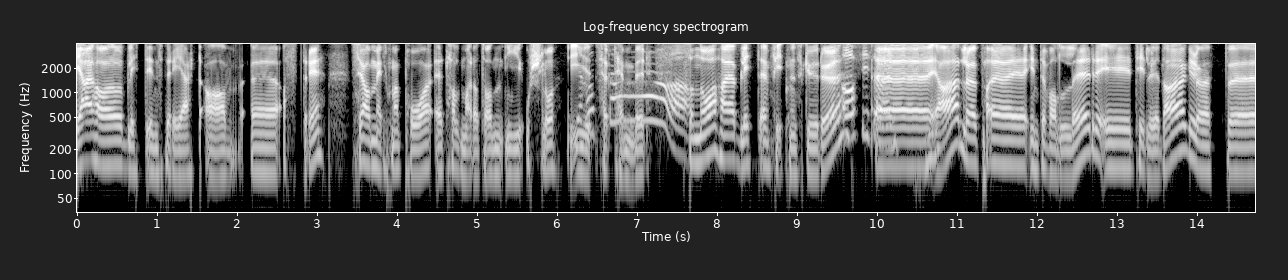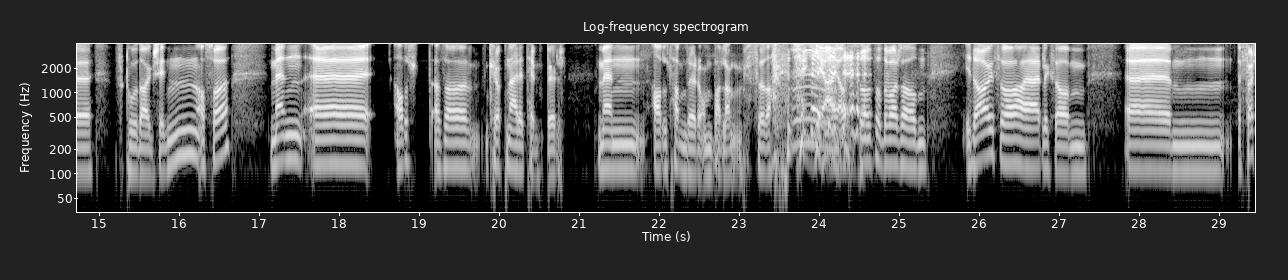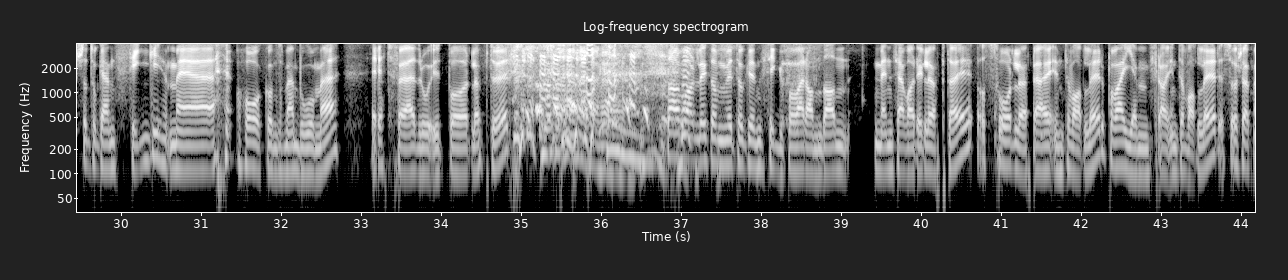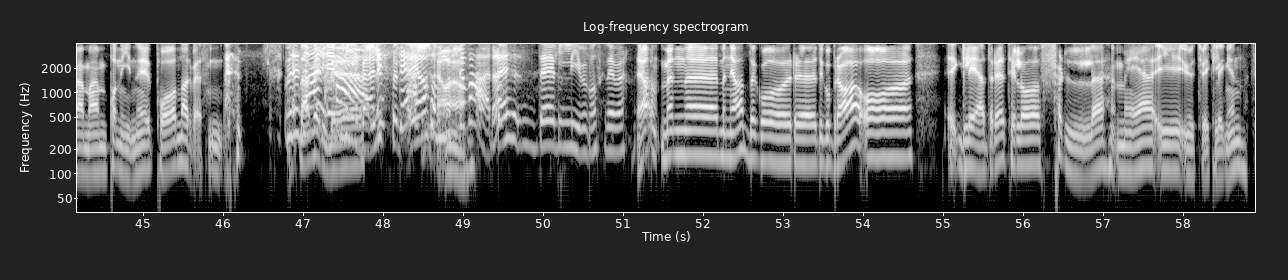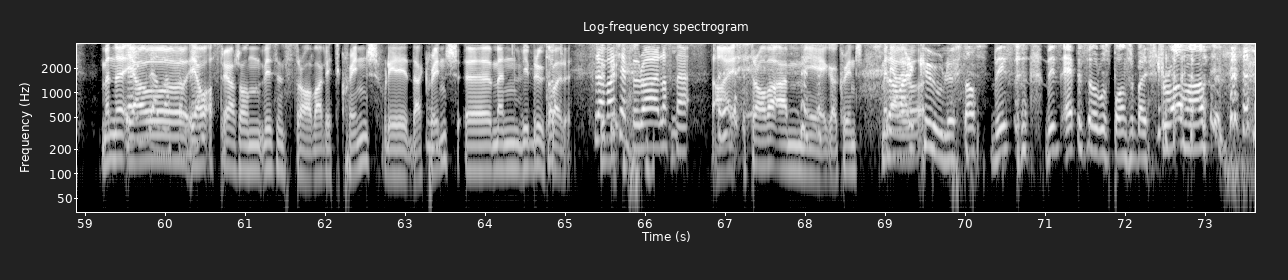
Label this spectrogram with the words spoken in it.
Jeg har blitt inspirert av eh, Astrid, så jeg har meldt meg på et halvmaraton i Oslo i Ja september. Så nå har jeg blitt en fitnessguru. Å, fy. Eh, ja, løp eh, intervaller i tidligere i dag. Løp eh, for to dager siden også. Men eh, alt Altså, kroppen er et tempel. Men alt handler om balanse, da, tenker jeg også. Så det var sånn I dag så har jeg liksom ehm, Først så tok jeg en sigg med Håkon som jeg bor med. Rett før jeg dro ut på løpetur. så var det liksom Vi tok en sigg på verandaen mens jeg var i løpetøy, og så løper jeg intervaller. På vei hjem fra intervaller så kjøper jeg meg en Panini på Narvesen. Men det, det er der veldig- er livet jeg har lyst til Det er ja. sånn det skal være. Det, det er livet man skal leve. Ja, men, eh, men ja, det går, det går bra, og gled dere til å følge med i utviklingen. Men eh, jeg og, jeg og Astrid er sånn, vi syns Strava er litt cringe, fordi det er cringe, eh, men vi bruker bare Strava er kjempebra. Last ned. Nei, Strava er mega-cringe. Men Strava er det kuleste, ass. This, this episode was sponsored by Strava.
